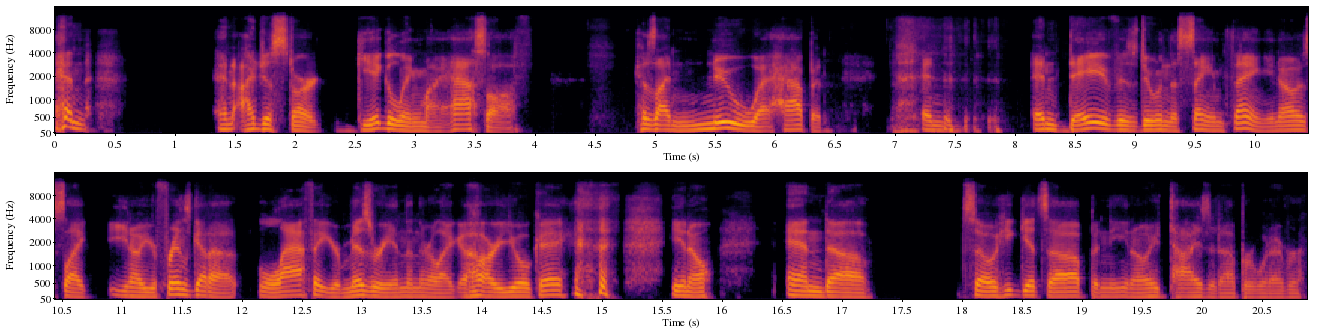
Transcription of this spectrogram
and and I just start giggling my ass off because I knew what happened. And and Dave is doing the same thing. You know, it's like, you know, your friends got to laugh at your misery and then they're like, oh, are you okay? you know, and uh, so he gets up and, you know, he ties it up or whatever,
